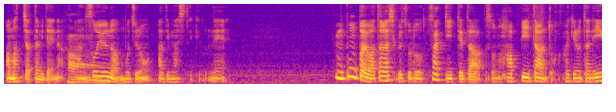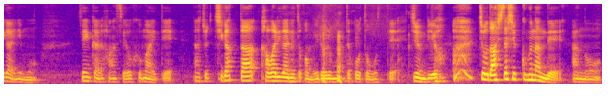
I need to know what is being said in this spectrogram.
余っちゃったみたいなあのそういうのはもちろんありましたけどね。でも今回は新しくそのさっき言ってたそのハッピーターンとか柿の種以外にも前回の反省を踏まえてなんかちょっと違った変わり種とかもいろいろ持ってこうと思って 準備を。ちょうど明日出国なんであの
